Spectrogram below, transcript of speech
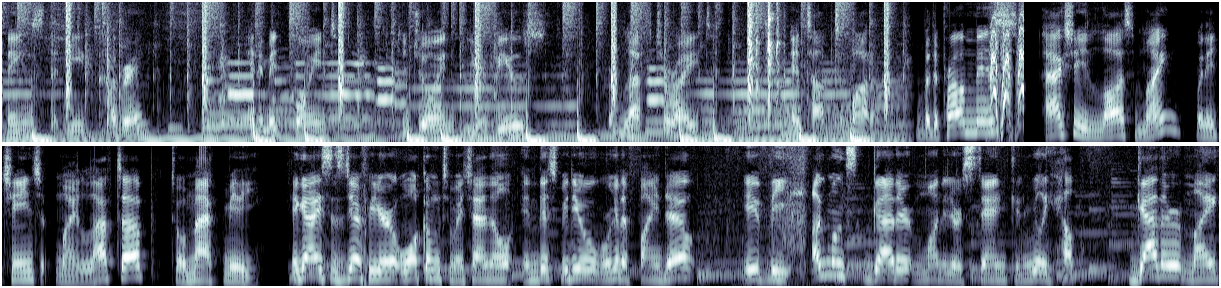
things that need covering and a midpoint to join your views from left to right and top to bottom. But the problem is, I actually lost mine when I changed my laptop to a Mac Mini. Hey guys, it's Jeff here. Welcome to my channel. In this video, we're gonna find out if the Ugmonk's Gather monitor stand can really help gather my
